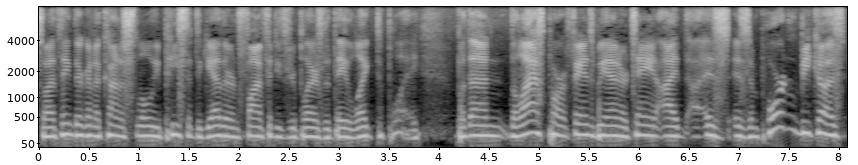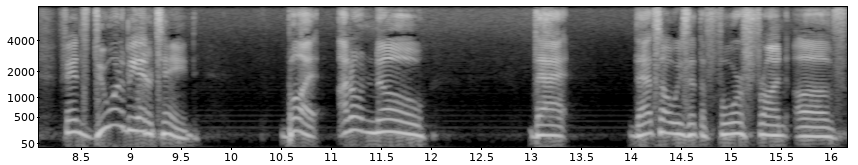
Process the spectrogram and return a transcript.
so I think they're going to kind of slowly piece it together and find 53 players that they like to play. But then the last part, fans being entertained, I, is is important because fans do want to be entertained, but I don't know that that's always at the forefront of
